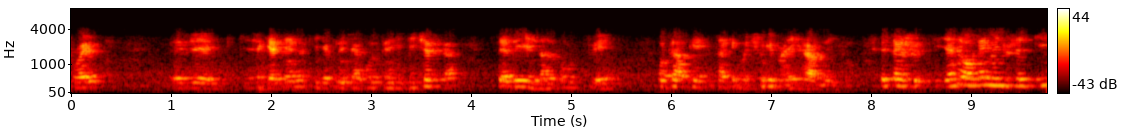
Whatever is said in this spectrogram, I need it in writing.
provide जिसे कहते हैं ना कि अपने क्या बोलते हैं टीचर्स का सैलरी हिंडाल्को पे, और फिर आपके ताकि बच्चों की पढ़ाई खराब नहीं हो। इस तरह से जैसे ऑनलाइन इंटरसेट की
